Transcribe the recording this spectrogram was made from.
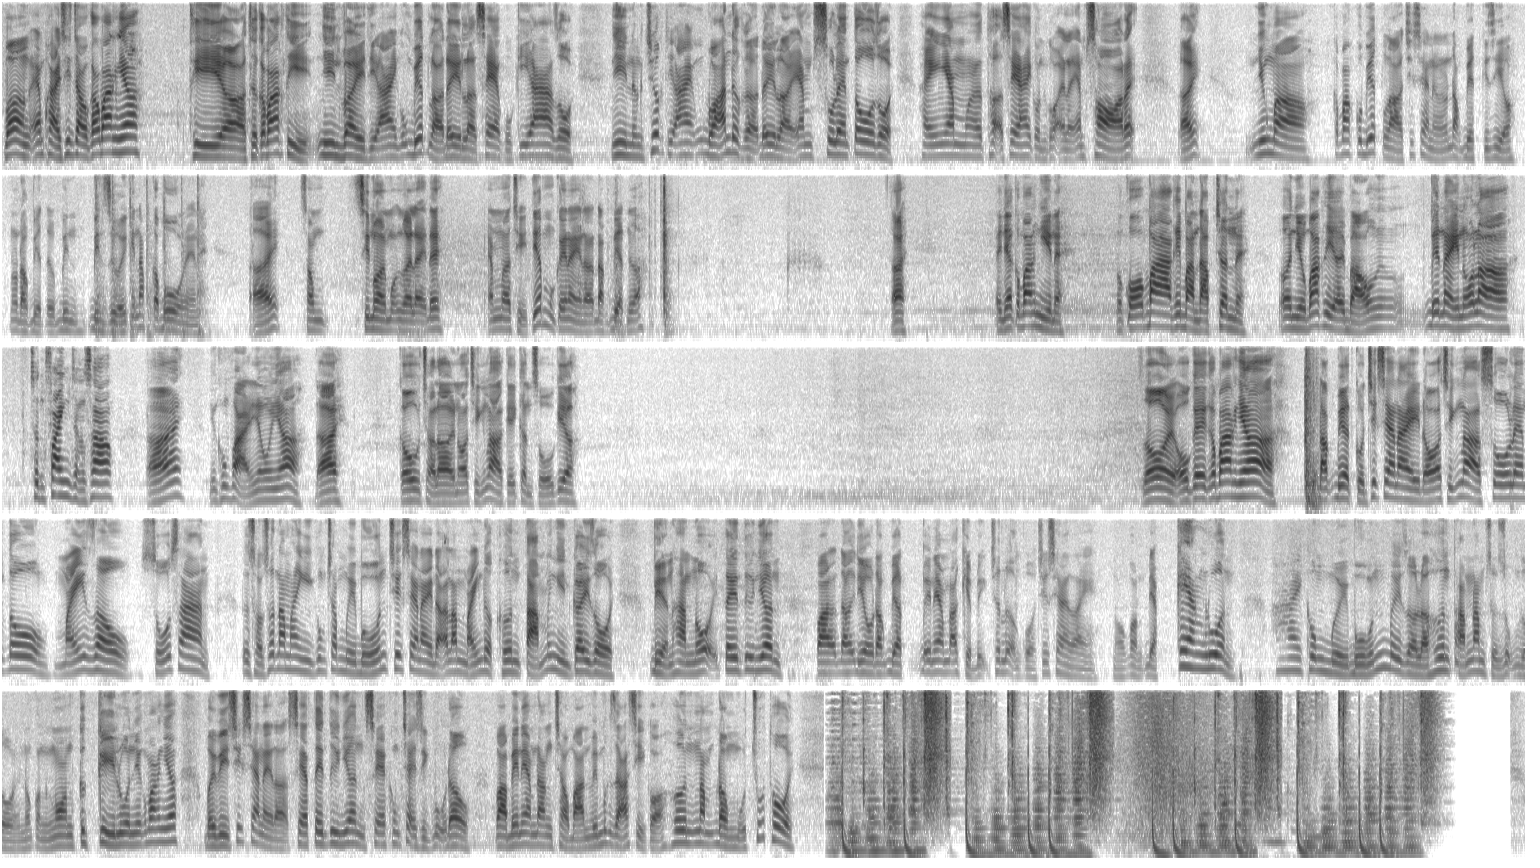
Vâng, em Khải xin chào các bác nhé Thì ờ, thưa các bác thì nhìn về thì ai cũng biết là đây là xe của Kia rồi. Nhìn đằng trước thì ai cũng đoán được ở đây là em Solento rồi Hay anh em ờ, thợ xe hay còn gọi là em sò đấy. Đấy Nhưng mà các bác có biết là chiếc xe này nó đặc biệt cái gì không? Nó đặc biệt ở bên bên dưới cái nắp cabo này này. Đấy Xong xin mời mọi người lại đây. Em ờ, chỉ tiếp một cái này là đặc biệt nữa. Đây. Đây nhá các bác nhìn này. Nó có ba cái bàn đạp chân này rồi Nhiều bác thì bảo bên này nó là chân phanh chẳng sao. Đấy, Nhưng không phải nhau nhá. Đây, Câu trả lời nó chính là cái cần số kia. Rồi, ok các bác nhá. Đặc biệt của chiếc xe này đó chính là Solento, Máy dầu, số sàn. Được sản xuất năm 2014 Chiếc xe này đã lăn bánh được hơn 80.000 cây rồi. Biển Hà Nội tên tư nhân và điều đặc biệt, bên em đã kiểm định chất lượng của chiếc xe này, Nó còn đẹp keng luôn. 2014 bây giờ là hơn 8 năm sử dụng rồi, Nó còn ngon cực kỳ luôn nha các bác nhé. Bởi vì chiếc xe này là xe tên tư nhân, Xe không chạy dịch vụ đâu. Và bên em đang chào bán với mức giá chỉ có hơn 5 đồng một chút thôi.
